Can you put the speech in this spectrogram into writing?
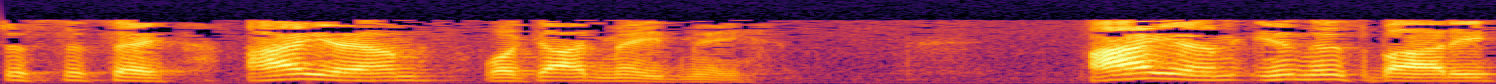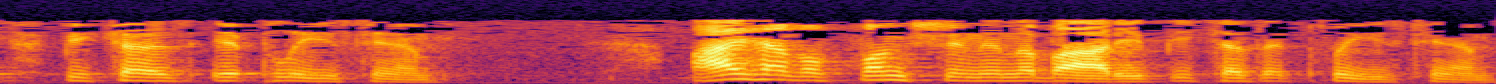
Just to say, I am what God made me. I am in this body because it pleased Him. I have a function in the body because it pleased Him.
